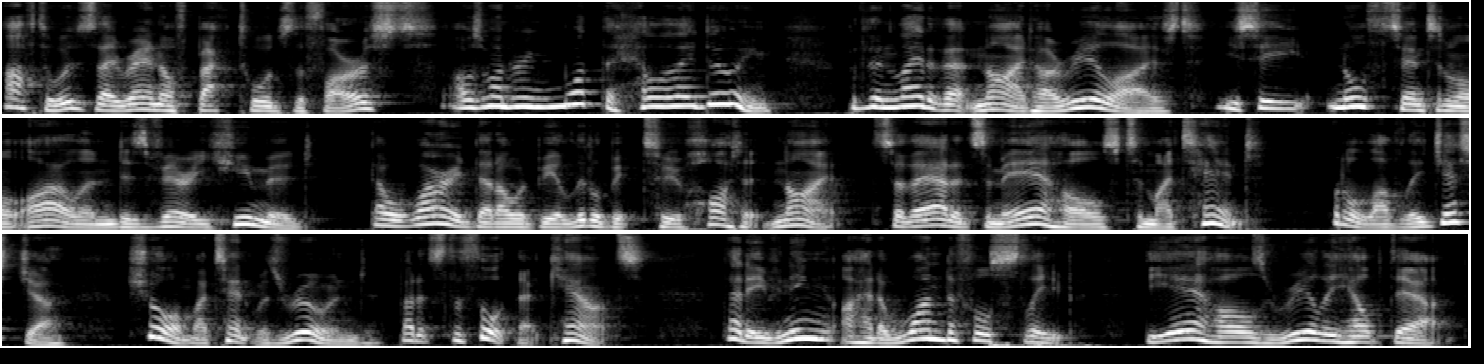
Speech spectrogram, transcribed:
Afterwards, they ran off back towards the forest. I was wondering, what the hell are they doing? But then later that night I realised, you see, North Sentinel Island is very humid. They were worried that I would be a little bit too hot at night, so they added some air holes to my tent. What a lovely gesture. Sure, my tent was ruined, but it's the thought that counts. That evening I had a wonderful sleep. The air holes really helped out.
